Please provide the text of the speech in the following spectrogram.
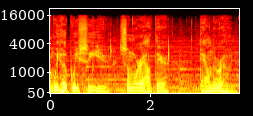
and we hope we see you somewhere out there down the road.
